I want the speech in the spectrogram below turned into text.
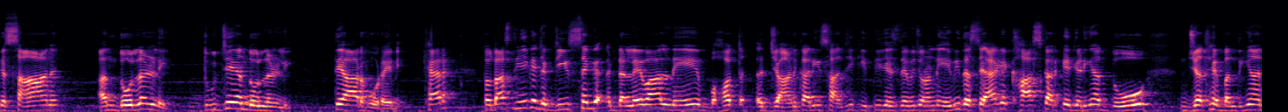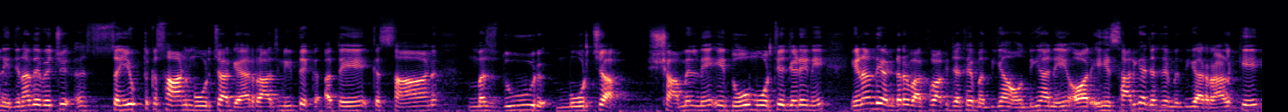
ਕਿਸਾਨ ਅੰਦੋਲਨ ਲਈ, ਦੂਜੇ ਅੰਦੋਲਨ ਲਈ ਤਿਆਰ ਹੋ ਰਹੇ ਨੇ। ਖੈਰ ਤਾਂ ਦੱਸ ਦਈਏ ਕਿ ਜਗਜੀਤ ਸਿੰਘ ਡੱਲੇਵਾਲ ਨੇ ਬਹੁਤ ਜਾਣਕਾਰੀ ਸਾਂਝੀ ਕੀਤੀ, ਜਿਸ ਦੇ ਵਿੱਚ ਉਹਨਾਂ ਨੇ ਇਹ ਵੀ ਦੱਸਿਆ ਕਿ ਖਾਸ ਕਰਕੇ ਜਿਹੜੀਆਂ ਦੋ ਜਥੇਬੰਦੀਆਂ ਨੇ, ਜਿਨ੍ਹਾਂ ਦੇ ਵਿੱਚ ਸੰਯੁਕਤ ਕਿਸਾਨ ਮੋਰਚਾ, ਗੈਰ ਰਾਜਨੀਤਿਕ ਅਤੇ ਕਿਸਾਨ ਮਜ਼ਦੂਰ ਮੋਰਚਾ ਸ਼ਾਮਿਲ ਨੇ। ਇਹ ਦੋ ਮੋਰਚੇ ਜਿਹੜੇ ਨੇ, ਇਹਨਾਂ ਦੇ ਅੰਡਰ ਵੱਖ-ਵੱਖ ਜਥੇਬੰਦੀਆਂ ਆਉਂਦੀਆਂ ਨੇ ਔਰ ਇਹ ਸਾਰੀਆਂ ਜਥੇਬੰਦੀਆਂ ਰਲ ਕੇ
